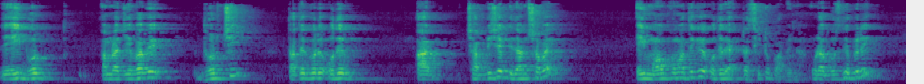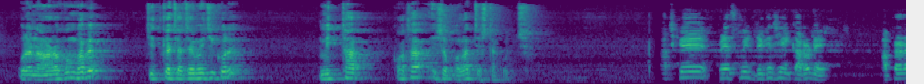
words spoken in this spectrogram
যে এই ভোট আমরা যেভাবে ধরছি, তাতে করে ওদের আর ছাব্বিশে বিধানসভায় এই মহকুমা থেকে ওদের একটা সিটও পাবে না। ওরা বুঝতে পেরেই ওরা নানা রকমভাবে চিৎকার চেঁচামেচি করে মিথ্যা কথা এসব বলার চেষ্টা করছে। আজকে প্রেস মিট ডেকেছি এই কারণে। আপনারা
